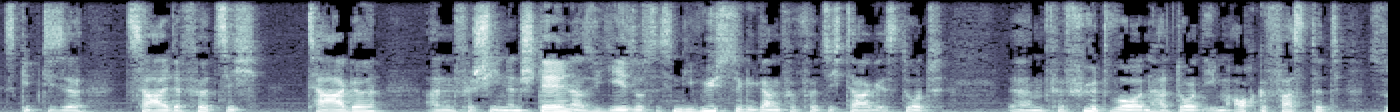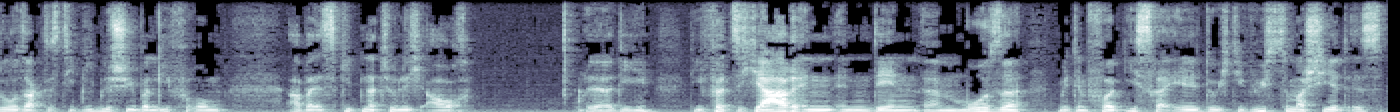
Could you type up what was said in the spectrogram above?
Es gibt diese Zahl der 40 Tage an verschiedenen Stellen. Also Jesus ist in die Wüste gegangen für 40 Tage, ist dort ähm, verführt worden, hat dort eben auch gefastet. So sagt es die biblische Überlieferung. Aber es gibt natürlich auch äh, die, die 40 Jahre, in, in denen ähm, Mose mit dem Volk Israel durch die Wüste marschiert ist.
